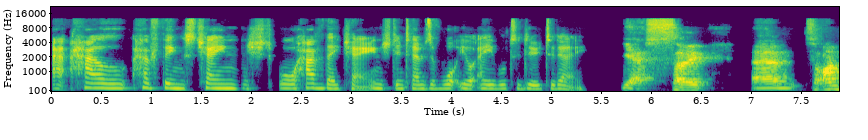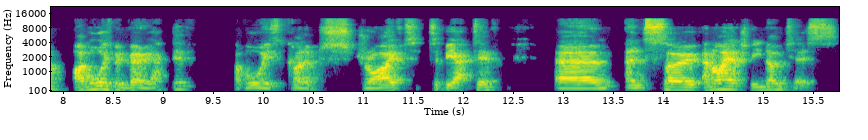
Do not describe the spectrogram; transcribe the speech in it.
how have things changed or have they changed in terms of what you're able to do today? Yes. So um, so I'm I've always been very active. I've always kind of strived to be active. Um, and so and I actually notice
